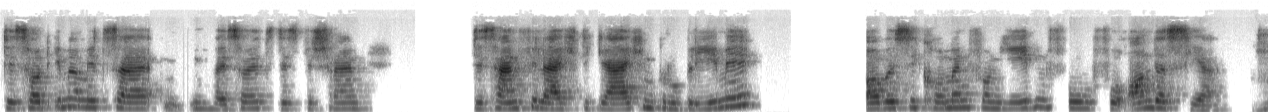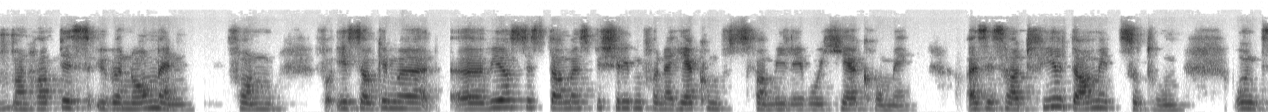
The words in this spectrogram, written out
das hat immer mit sein, wie soll ich jetzt das beschreiben, das sind vielleicht die gleichen Probleme, aber sie kommen von jedem von, von anders her. Mhm. Man hat das übernommen von, von ich sage immer, äh, wie hast du es damals beschrieben, von der Herkunftsfamilie, wo ich herkomme. Also es hat viel damit zu tun. Und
